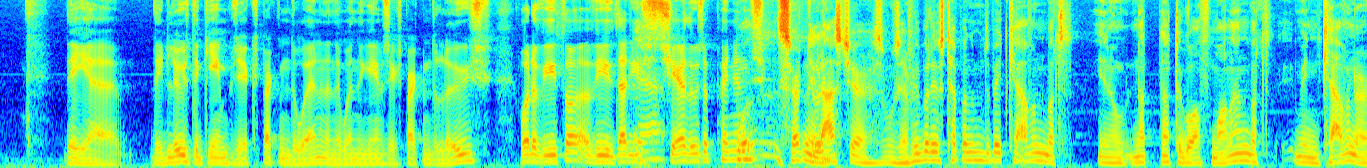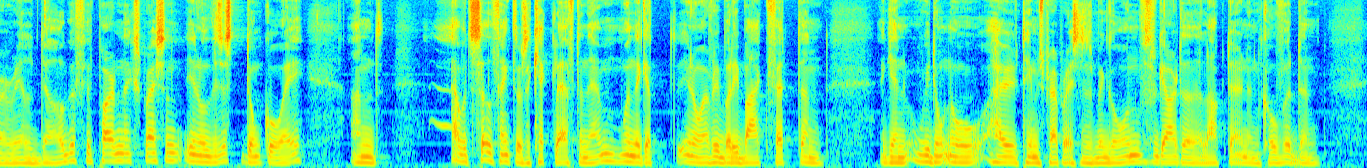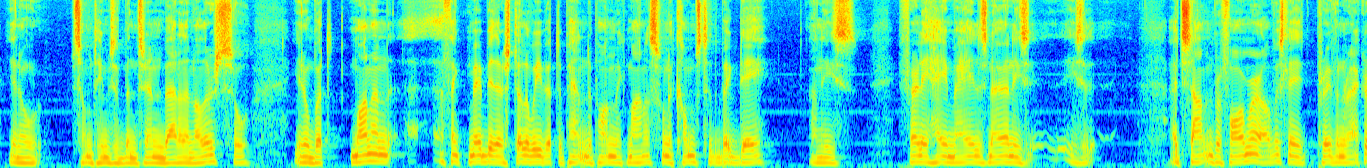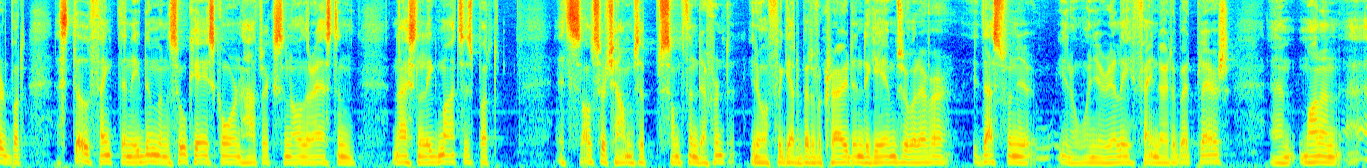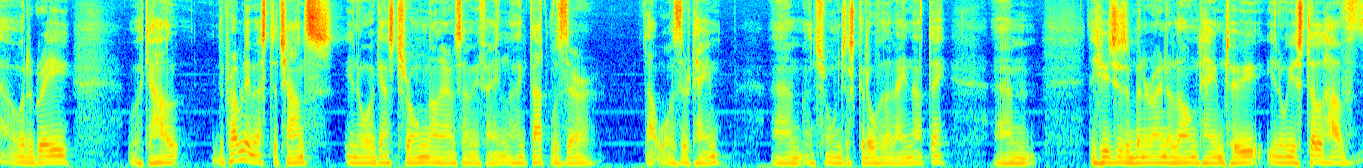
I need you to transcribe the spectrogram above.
they uh, they lose the games you expect them to win, and then they win the games you expect them to lose. What have you thought? Have you that you yeah. share those opinions? Well, certainly last year, I suppose everybody was tipping them to beat Cavan, but you know, not not to go off Monaghan, but I mean, Cavan are a real dog, if you pardon the expression. You know, they just don't go away, and I would still think there's a kick left in them when they get you know everybody back fit and. Again, we don't know how teams' preparations have been going with regard to the lockdown and COVID, and you know some teams have been training better than others. So you know, but Monaghan, I think maybe they're still a wee bit dependent upon McManus when it comes to the big day, and he's fairly high miles now, and he's he's an outstanding performer, obviously proven record, but I still think they need him, and it's okay scoring hat tricks and all the rest in National League matches, but it's Ulster Championship something different. You know, if we get a bit of a crowd into games or whatever, that's when you you know when you really find out about players. Um, Monaghan, I would agree with Cal. They probably missed a chance, you know, against Tyrone in the Iron semi-final. I think that was their that was their time, um, and Tyrone just got over the line that day. Um, the Hugheses have been around a long time too. You know, you still have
